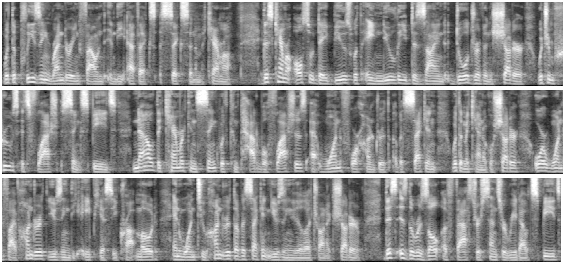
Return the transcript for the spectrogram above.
with the pleasing rendering found in the FX6 cinema camera. This camera also debuts with a newly designed dual driven shutter, which improves its flash sync speeds. Now, the camera can sync with compatible flashes at 1 400th of a second with a mechanical shutter, or 1 500th using the APS-C crop mode, and 1 200th of a second using the electronic shutter. This is the result of faster sensor readout speeds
